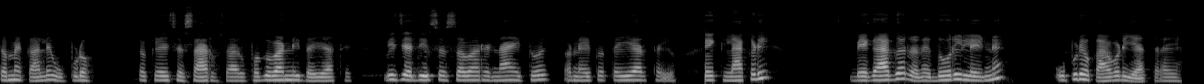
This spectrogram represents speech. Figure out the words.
તમે કાલે ઉપડો. તો કહે છે, સારું સારું, ભગવાનની દયા થઈ. બીજે દિવસે સવારે નાહી ધોઈ અને એ તો તૈયાર થયો. એક લાકડી, બે ગાગર અને દોરી લઈને ઉપડ્યો કાવડ યાત્રાએ.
